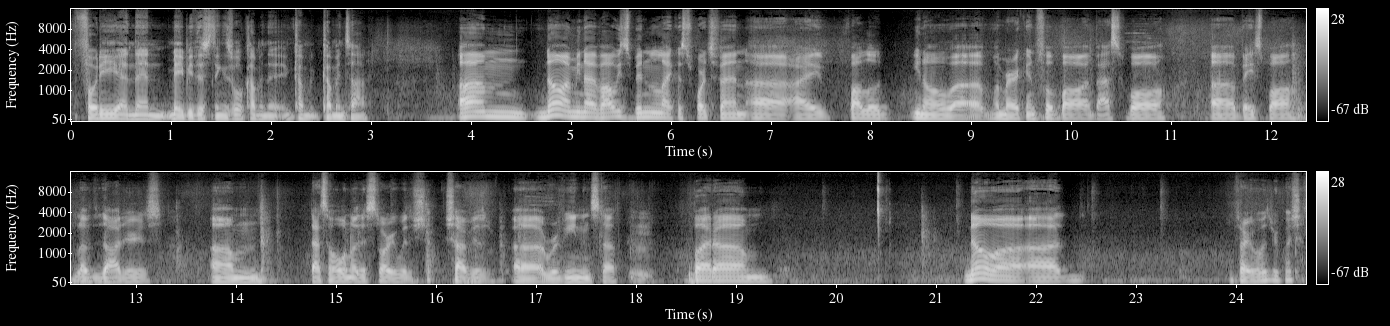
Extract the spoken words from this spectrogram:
footy and then maybe these things will come in the, come come in time No, I mean I've always been like a sports fan. Uh, I followed, you know, uh, American football and basketball, uh, baseball. Love the Dodgers. Um, that's a whole nother story with Ch- Chavez uh, Ravine and stuff. But um, no, uh, uh, I'm sorry. What was your question?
